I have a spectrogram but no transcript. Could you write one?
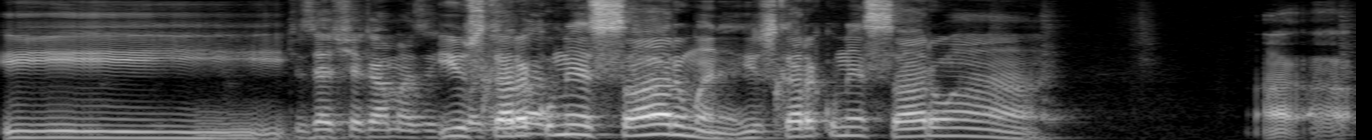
E. quiser chegar mais aqui. E os caras começaram, mano. E os caras começaram a, a, a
